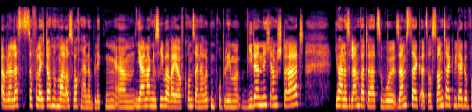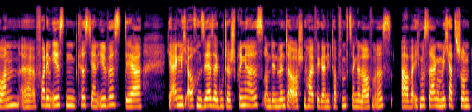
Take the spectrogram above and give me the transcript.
Aber dann lasst uns doch vielleicht doch nochmal aufs Wochenende blicken. Ähm, Jan Magnus Rieber war ja aufgrund seiner Rückenprobleme wieder nicht am Start. Johannes Lamperter hat sowohl Samstag als auch Sonntag wieder gewonnen. Äh, vor dem ehesten Christian Ilves, der ja eigentlich auch ein sehr, sehr guter Springer ist und den Winter auch schon häufiger in die Top 15 gelaufen ist. Aber ich muss sagen, mich hat's schon,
